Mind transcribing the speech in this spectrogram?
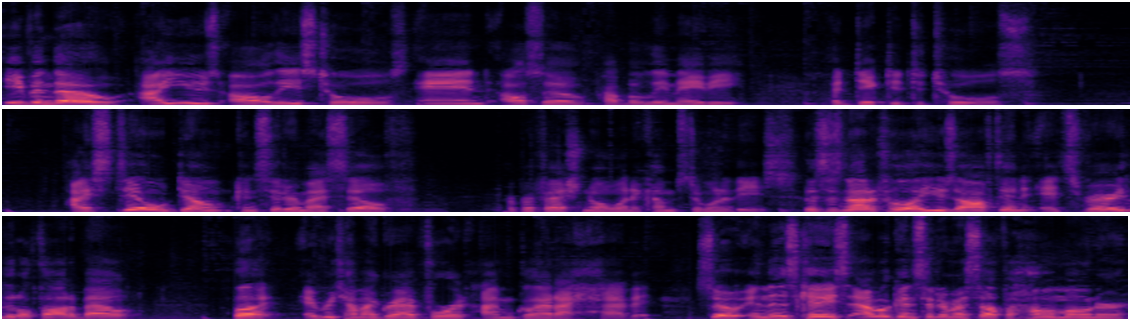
Even though I use all these tools and also probably maybe addicted to tools, I still don't consider myself a professional when it comes to one of these. This is not a tool I use often. It's very little thought about, but every time I grab for it, I'm glad I have it. So in this case, I would consider myself a homeowner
